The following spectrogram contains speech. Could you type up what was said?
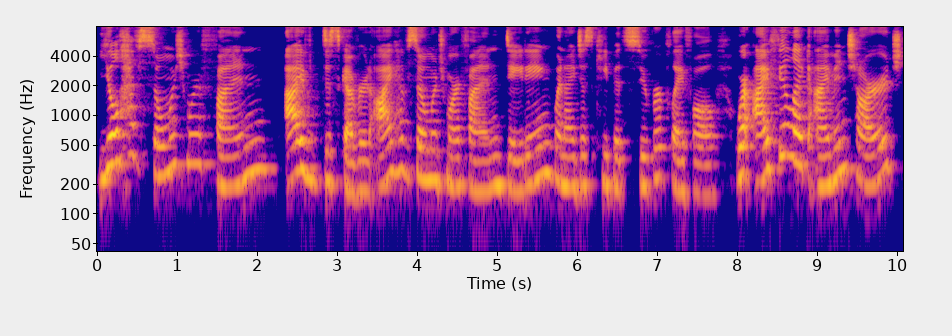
you'll have so much more fun. I've discovered I have so much more fun dating when I just keep it super playful, where I feel like I'm in charge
